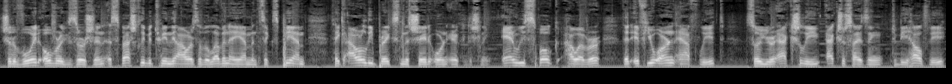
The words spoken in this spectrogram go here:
should avoid overexertion, especially between the hours of 11 a.m. and 6 p.m. Take hourly breaks in the shade or in air conditioning. And we spoke, however, that if you are an athlete, so you're actually exercising to be healthy,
